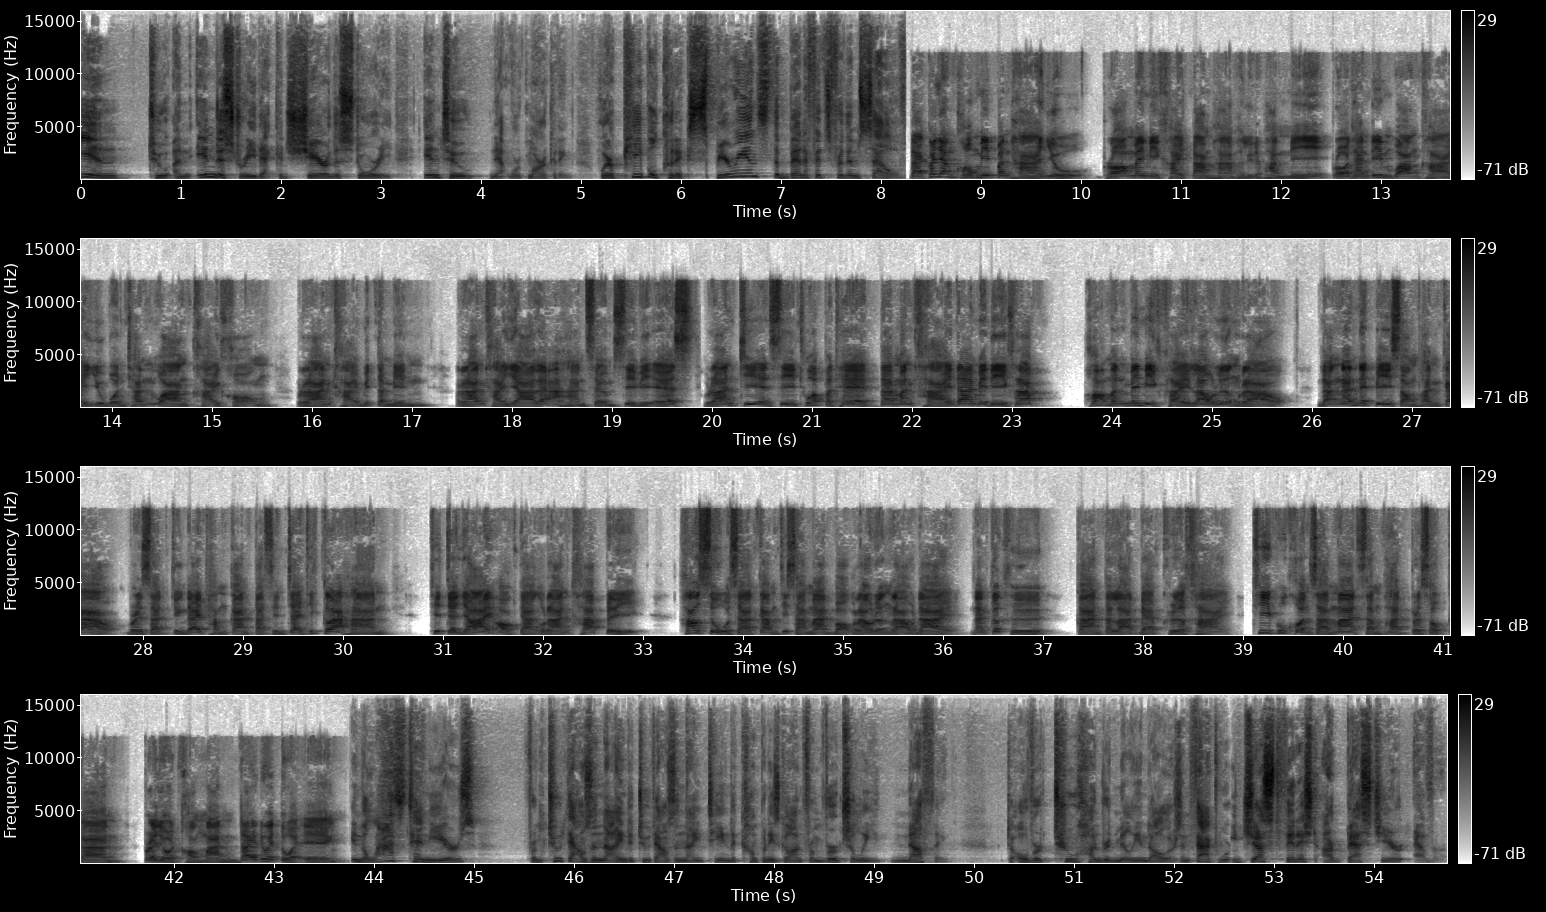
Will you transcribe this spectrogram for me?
to an industry that could share the story into network marketing, where people could experience the benefits for themselves. แต่ก็ยังคงมีปัญหาอยู่ เพราะไม่มีใครตามหาผลิตภัณฑ์นี้ โปรแทนดิมวางขายอยู่บนชั้นวางขายของร้านขายวิตามิน ร้านขายยาและอาหารเสริม CVS ร้าน GNC ทั่วประเทศ แต่มันขายได้ไม่ดีครับ เพราะมันไม่มีใครเล่าเรื่องราว ดังนั้นในปี 2009 บริษัทจึงได้ทำการตัดสินใจที่กล้าหาญ ที่จะย้ายออกจากร้านค้าปลีก เข้าสู่อุตสาหกรรมที่สามารถบอกเล่าเรื่องราวได้ นั่นก็คือการตลาดแบบเครือข่าย ที่ผู้คนสามารถสัมผัสประสบการณ์ ประโยชน์ของมันได้ด้วยตัวเอง In the last 10 years, from 2009 to 2019, the company's gone from virtually nothing to over 200 million. dollars In fact, we just finished our best year ever.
